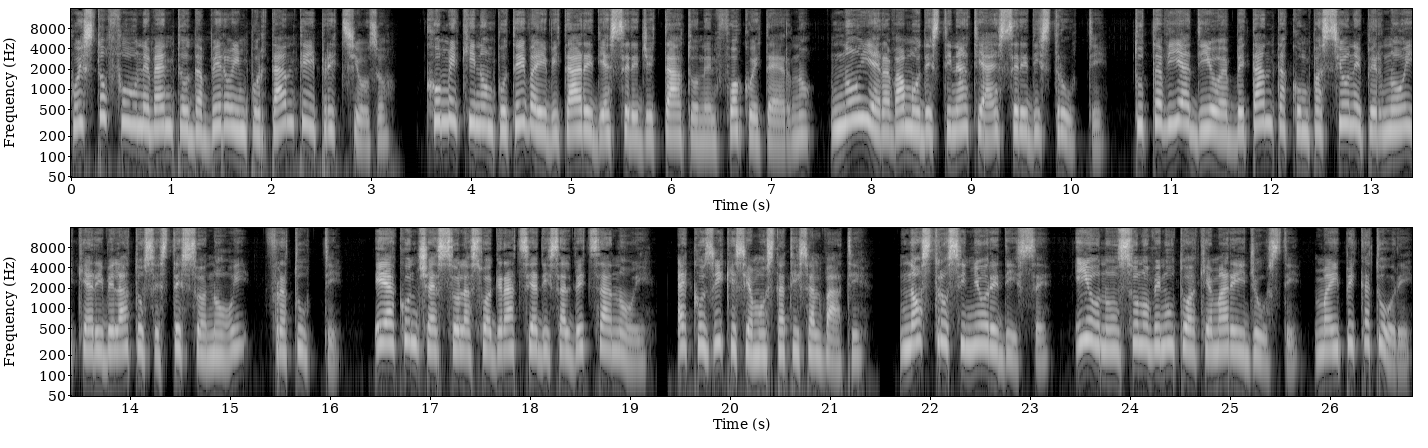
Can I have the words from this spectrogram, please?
Questo fu un evento davvero importante e prezioso. Come chi non poteva evitare di essere gettato nel fuoco eterno, noi eravamo destinati a essere distrutti. Tuttavia Dio ebbe tanta compassione per noi che ha rivelato se stesso a noi, fra tutti, e ha concesso la sua grazia di salvezza a noi. È così che siamo stati salvati. Nostro Signore disse, Io non sono venuto a chiamare i giusti, ma i peccatori.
